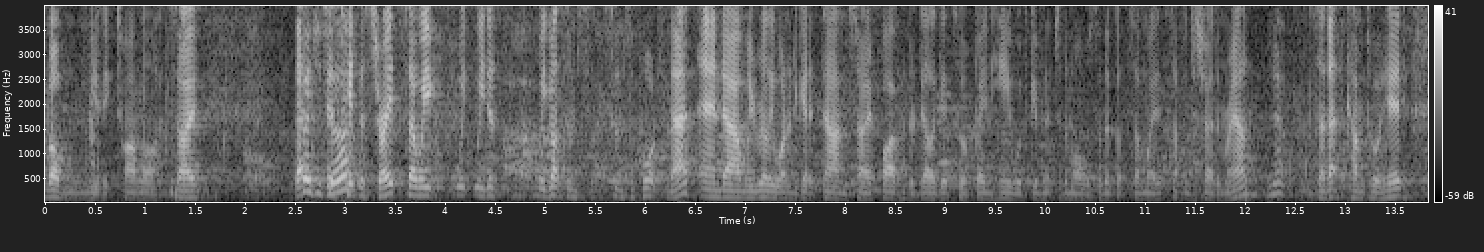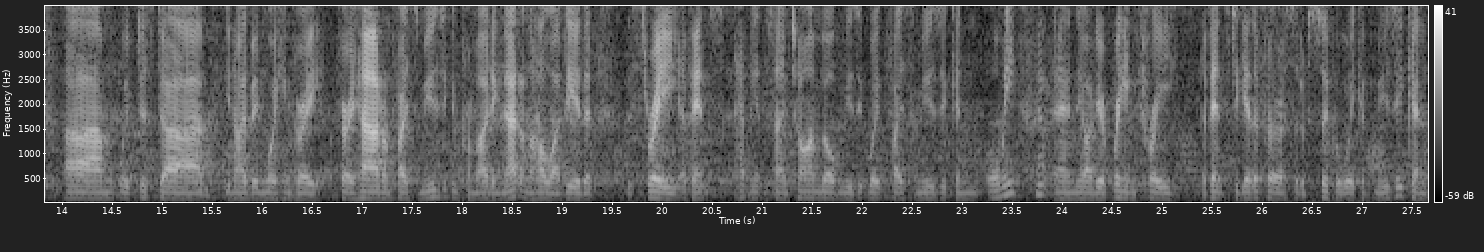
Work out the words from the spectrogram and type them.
Melbourne music timeline. So that's you, just sir. hit the streets. So we we, we, just, we got some some support for that, and um, we really wanted to get it done. So 500 delegates who have been here, we've given it to them all, so they've got somewhere something to show them around. Yeah. So that's come to a head. Um, we've just uh, you know been working very very hard on Face the Music and promoting that, and the whole idea that there's three events happening at the same time: Melbourne Music Week, Face the Music, and Ormy, Yep. and the idea of bringing three events together for a sort of super week of music and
